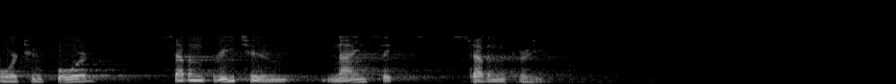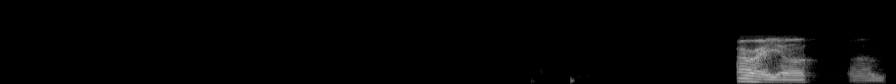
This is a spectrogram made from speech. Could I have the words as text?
424-732-9673. All right, y'all. Um,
